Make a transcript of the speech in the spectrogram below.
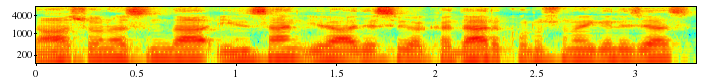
Daha sonrasında insan iradesi ve kader konusuna geleceğiz.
